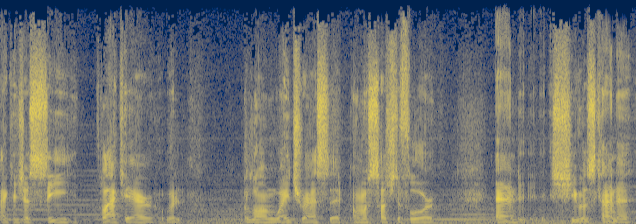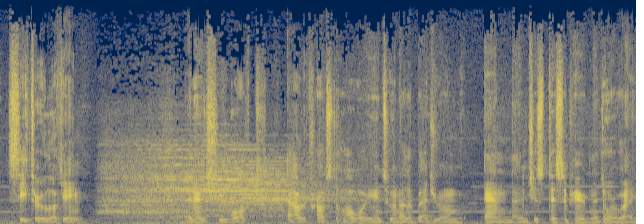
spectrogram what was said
I could just see black hair with a long white dress that almost touched the floor. And she was kind of see through looking. And then she walked out across the hallway into another bedroom and then just disappeared in the doorway.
